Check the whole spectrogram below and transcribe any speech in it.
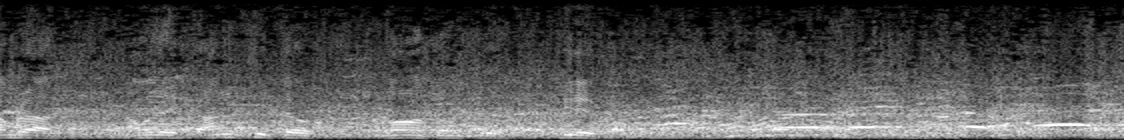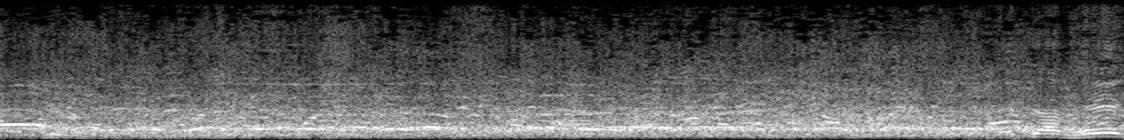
আমরা আমাদের কাঙ্ক্ষিত গণতন্ত্র ফিরে পাব। এটা ভেগ,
